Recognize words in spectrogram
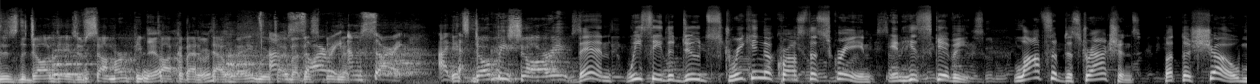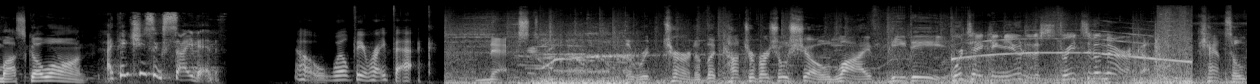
is the dog days of summer. People talk about it that way. We were talking I'm about this sorry. being. a- I'm sorry. I It's don't be sorry. Then we see the dude streaking across the screen in his skivvies. Lots of distractions, but the show must go on. I think she's excited. Oh, we'll be right back. Next, the return of the controversial show Live PD. We're taking you to the streets of America. Canceled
